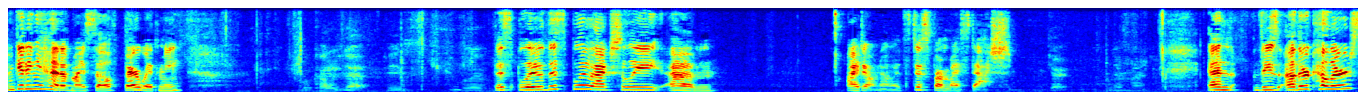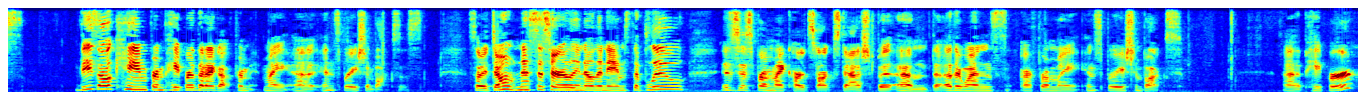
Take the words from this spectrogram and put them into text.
I'm getting ahead of myself. Bear with me. What color is that piece? Blue. This blue, this blue actually, um, I don't know. It's just from my stash. Okay, never mind. And these other colors, these all came from paper that I got from my uh, inspiration boxes. So I don't necessarily know the names. The blue is just from my cardstock stash, but um, the other ones are from my inspiration box uh, paper.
